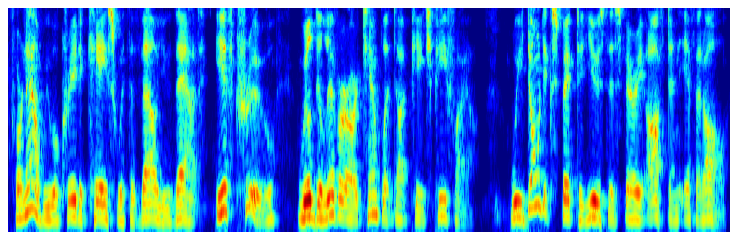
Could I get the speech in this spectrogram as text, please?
For now, we will create a case with the value that, if true, will deliver our template.php file. We don't expect to use this very often, if at all.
